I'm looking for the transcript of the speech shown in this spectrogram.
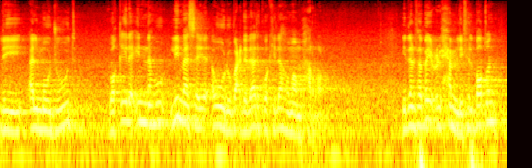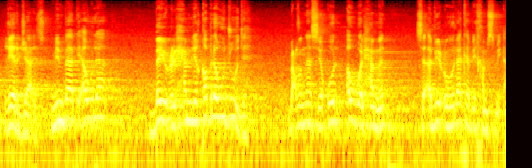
للموجود وقيل إنه لما سيؤول بعد ذلك وكلاهما محرم. إذا فبيع الحمل في البطن غير جائز. من باب أولى بيع الحمل قبل وجوده. بعض الناس يقول أول حمل سأبيعه لك بخمسمائة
